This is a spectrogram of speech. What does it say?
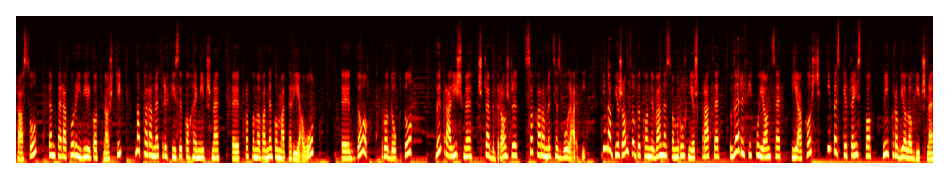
czasu, temperatury i wilgotności na parametry fizykochemiczne y, proponowanego materiału. Y, Do produktu wybraliśmy szczep drożdży Saccharomyces boulardii. I na bieżąco wykonywane są również prace weryfikujące jakość i bezpieczeństwo mikrobiologiczne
